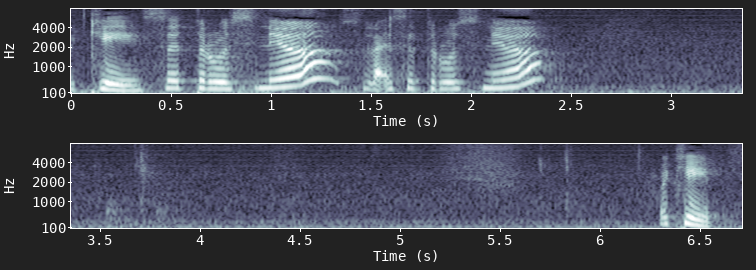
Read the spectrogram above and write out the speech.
Okey, seterusnya, slide seterusnya. Okey.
